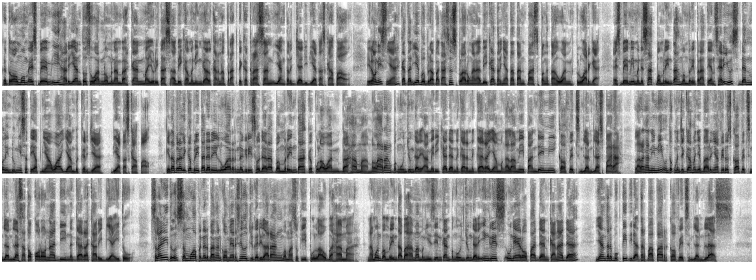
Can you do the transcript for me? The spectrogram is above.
Ketua Umum SBMI Haryanto Suwarno menambahkan mayoritas ABK meninggal karena praktik kekerasan yang terjadi di atas kapal. Ironisnya, kata dia beberapa kasus pelarungan ABK ternyata tanpa sepengetahuan keluarga. SBMI mendesak pemerintah memberi perhatian serius dan melindungi setiap nyawa yang bekerja di atas kapal. Kita beralih ke berita dari luar negeri, saudara. Pemerintah Kepulauan Bahama melarang pengunjung dari Amerika dan negara-negara yang mengalami pandemi COVID-19 parah. Larangan ini untuk mencegah menyebarnya virus COVID-19 atau corona di negara Karibia itu. Selain itu, semua penerbangan komersil juga dilarang memasuki Pulau Bahama. Namun pemerintah Bahama mengizinkan pengunjung dari Inggris, Uni Eropa, dan Kanada yang terbukti tidak terpapar COVID-19.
